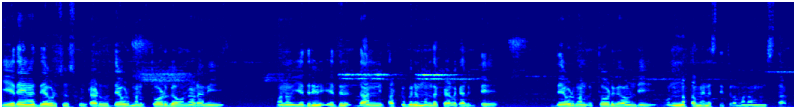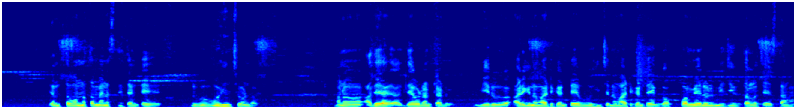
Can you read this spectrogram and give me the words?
ఏదైనా దేవుడు చూసుకుంటాడు దేవుడు మనకు తోడుగా ఉన్నాడని మనం ఎదిరి ఎదురు దాన్ని తట్టుకుని ముందుకు వెళ్ళగలిగితే దేవుడు మనకు తోడుగా ఉండి ఉన్నతమైన స్థితిలో మనల్ని ఉంచుతాడు. ఎంత ఉన్నతమైన స్థితి అంటే నువ్వు ఊహించి ఉండవు. మనం అదే దేవుడు అంటాడు మీరు అడిగిన వాటికంటే ఊహించిన వాటికంటే గొప్ప మేలులు మీ జీవితంలో చేస్తాను.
